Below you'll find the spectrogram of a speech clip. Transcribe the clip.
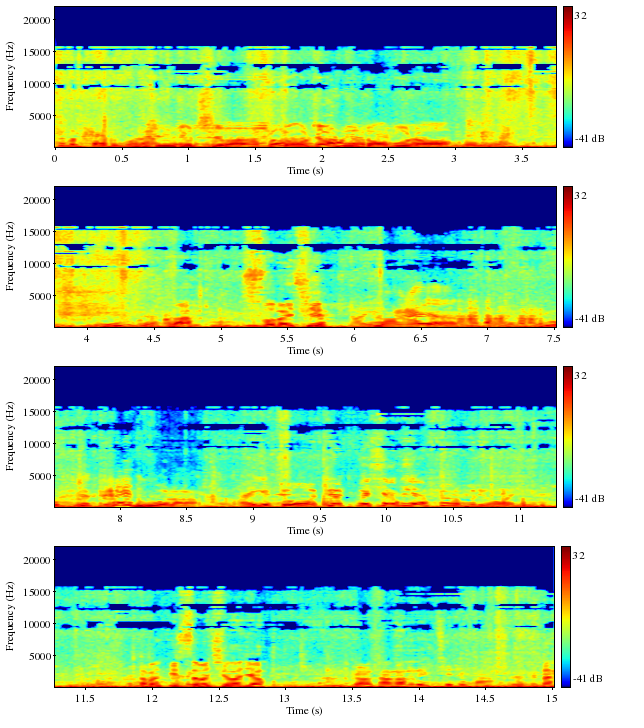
这么太多了。你就吃吧，找这样都找不着。来，四百七。妈呀，这太多了！哎呀，中，这我现在也放不了你。来吧，给四百七大姐，给俺看看。七十八。来，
